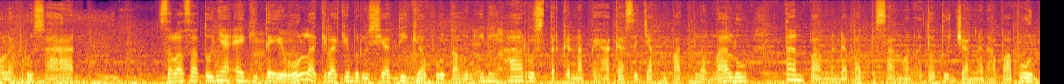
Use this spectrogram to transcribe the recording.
oleh perusahaan. Salah satunya Egi Theo, laki-laki berusia 30 tahun ini harus terkena PHK sejak 4 bulan lalu tanpa mendapat pesangon atau tunjangan apa pun.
